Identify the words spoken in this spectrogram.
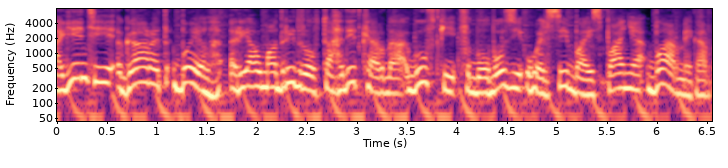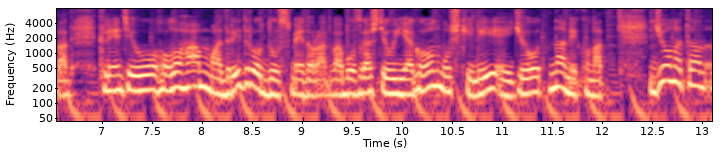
агенти гарет бейл реал мадридро таҳдид карда гуфт ки футболбози уэлси ба испания бармегардад клиенти ӯ ҳоло ҳам мадридро дӯст медорад ва бозгашти ӯ ягон мушкилӣ эҷод намекунад. Ҷонатан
